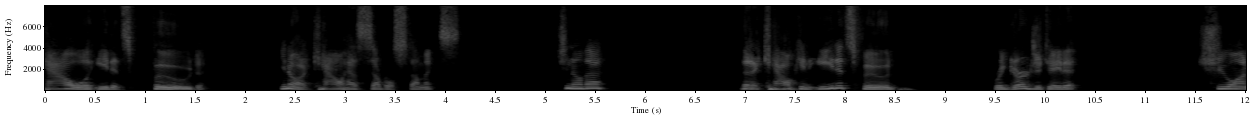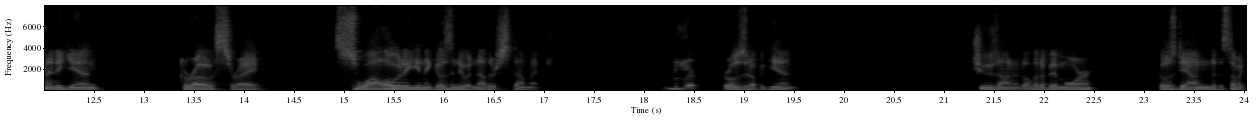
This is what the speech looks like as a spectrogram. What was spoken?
cow will eat its food. You know, a cow has several stomachs. Did you know that? That a cow can eat its food, regurgitate it, chew on it again. Gross, right? Swallow it again. It goes into another stomach. Mm-hmm. Throws it up again. Chews on it a little bit more. Goes down into the stomach.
